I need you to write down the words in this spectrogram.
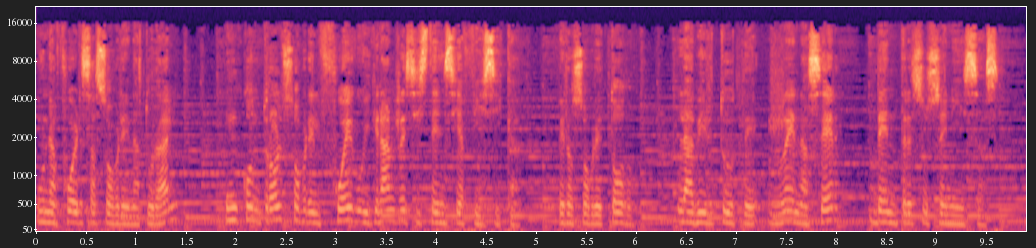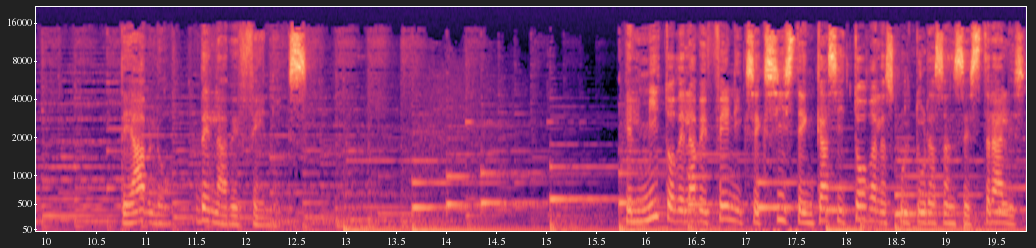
una fuerza sobrenatural, un control sobre el fuego y gran resistencia física, pero sobre todo la virtud de renacer de entre sus cenizas. Te hablo del ave fénix. El mito del ave fénix existe en casi todas las culturas ancestrales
